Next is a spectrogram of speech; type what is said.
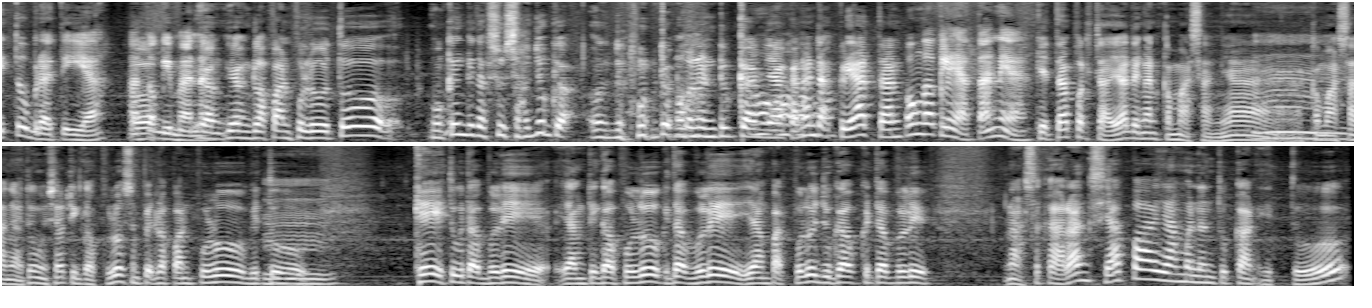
itu berarti ya atau Oh, gimana? Yang yang 80 itu mungkin kita susah juga untuk, untuk menentukannya oh, oh, karena oh. tidak kelihatan. Oh nggak kelihatan ya? Kita percaya dengan kemasannya. Hmm. Kemasannya itu misalnya 30 sampai 80 gitu. Hmm. Oke, itu kita beli. Yang 30 kita beli, yang 40 juga kita beli. Nah, sekarang siapa yang menentukan itu?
